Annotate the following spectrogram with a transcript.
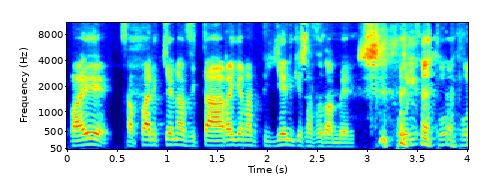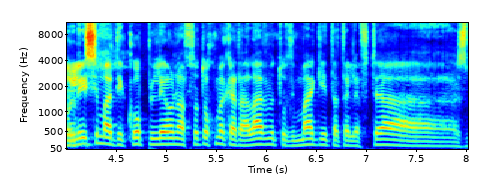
Βαέ, θα πάρει και ένα βιτάρα για να πηγαίνει και σε αυτά τα μέρη. πολύ, πο- πολύ σημαντικό πλέον αυτό το έχουμε καταλάβει με το Δημάκη τα τελευταία σ-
